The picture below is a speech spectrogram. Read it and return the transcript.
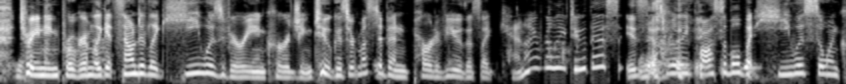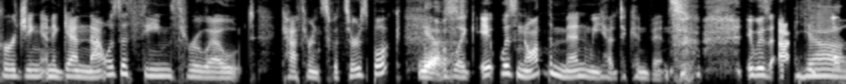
training program? Like it sounded like he was very encouraging too, because there must have been part of you that's like, can I really do this? Is this really possible? But he was so encouraging. And again, that was a theme throughout Kathrine Switzer's book Yes, of like, it was not the men we had to convince, it was actually Yeah.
